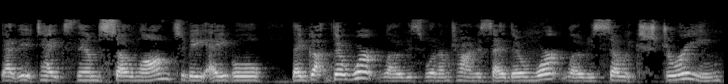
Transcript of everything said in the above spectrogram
that it takes them so long to be able They've got their workload is what I'm trying to say. Their workload is so extreme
